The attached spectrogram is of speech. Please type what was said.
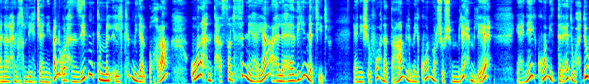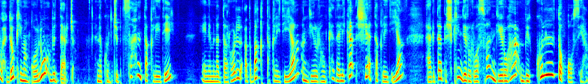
أنا راح نخليه جانبا وراح نزيد نكمل الكمية الأخرى وراح نتحصل في النهاية على هذه النتيجة. يعني شوفوا هنا الطعام لما يكون مرشوش مليح مليح يعني يكون يترعد وحده وحده كيما نقولوا بالدرجه أنا كنت جبت صحن تقليدي يعني من الضروري الأطباق التقليدية نديروا لهم كذلك أشياء تقليدية هكذا باش كي نديروا الوصفة نديروها بكل طقوسها.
